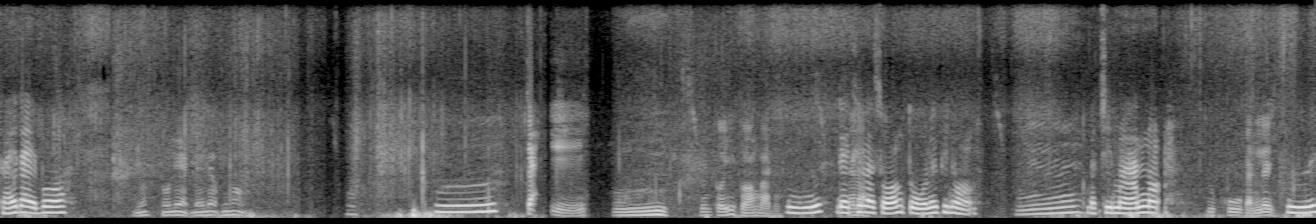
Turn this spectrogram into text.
ใส่ได้บ่เดี๋ยวตัวแรกได้แล้วพี่น้องอืมจะเอ๋อืมเป็นตัวที่สองบาทนี่อู้ได้ทีละสองตัวเลยพี่น้องอืมบัดสิมานเนาะอยู่คู่กันเลยเฮ้ย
